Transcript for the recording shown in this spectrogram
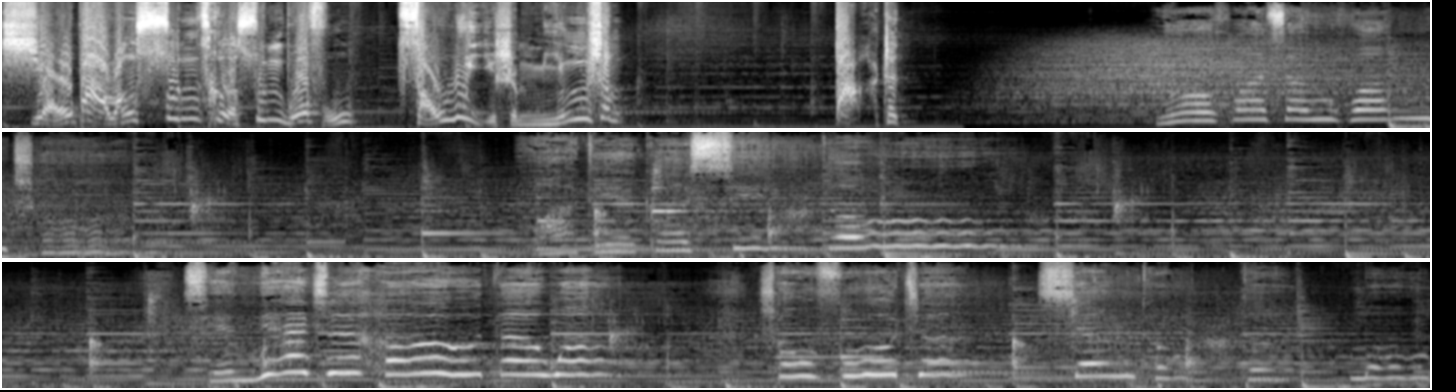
小霸王孙策、孙伯符早已是名声大振。落花葬黄冢，花蝶各西东。千年之后的我，重复着相同风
